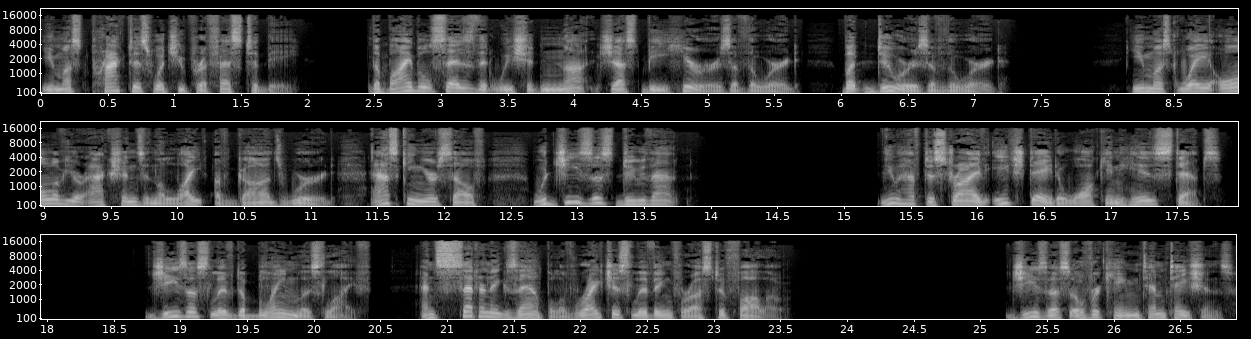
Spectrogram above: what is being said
You must practice what you profess to be. The Bible says that we should not just be hearers of the word, but doers of the word. You must weigh all of your actions in the light of God's word, asking yourself, would Jesus do that? You have to strive each day to walk in his steps. Jesus lived a blameless life and set an example of righteous living for us to follow. Jesus overcame temptations.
